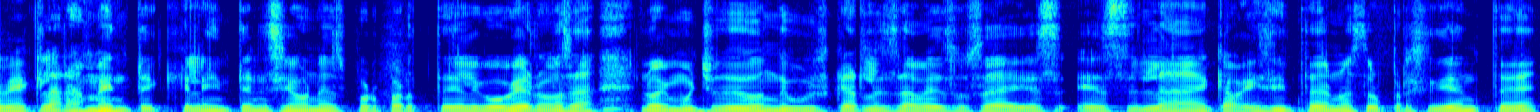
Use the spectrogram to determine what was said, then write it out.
ve claramente que la intención es por parte del gobierno, o sea, no hay mucho de dónde buscarle, ¿sabes? O sea, es, es la cabecita de nuestro presidente,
